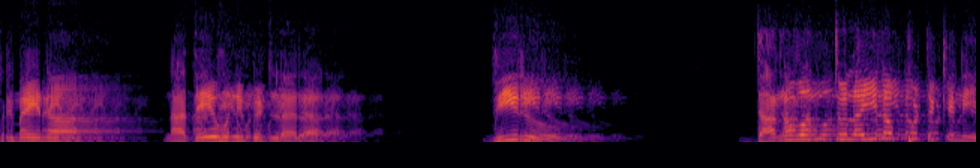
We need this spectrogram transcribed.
ప్రియమైన నా దేవుని బిడ్డలారా వీరు ధనవంతులైనప్పటికీ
